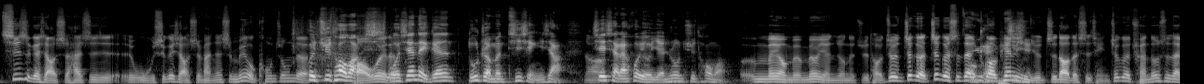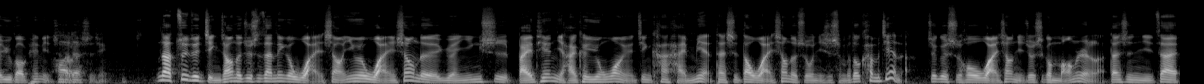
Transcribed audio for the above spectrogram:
七十个小时还是五十个小时，反正是没有空中的会剧透吗保卫？的我先得跟读者们提醒一下，啊接下来会有严重剧透吗？呃，没有没有没有严重的剧透，就是这个这个是在预告片里你就知道的事情，这个全都是在预告片里知道的事情。那最最紧张的就是在那个晚上，因为晚上的原因是白天你还可以用望远镜看海面，但是到晚上的时候你是什么都看不见的。这个时候晚上你就是个盲人了，但是你在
